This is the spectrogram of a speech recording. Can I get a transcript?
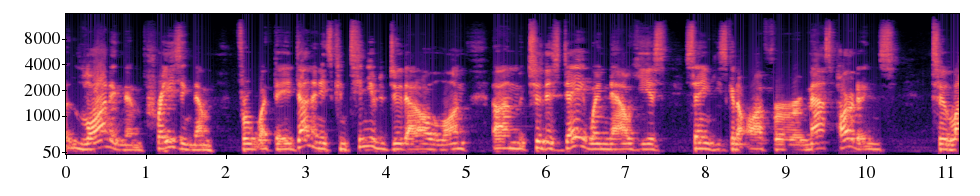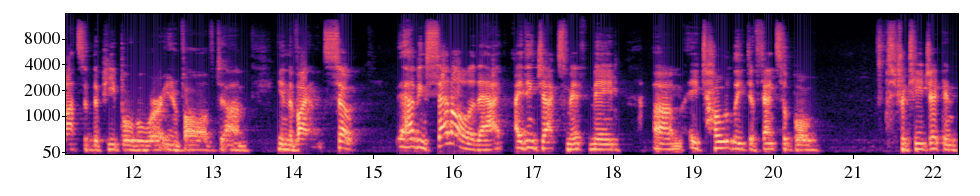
lauding them, praising them for what they had done. And he's continued to do that all along um, to this day when now he is saying he's going to offer mass pardons to lots of the people who were involved um, in the violence. So, having said all of that, I think Jack Smith made um, a totally defensible strategic and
